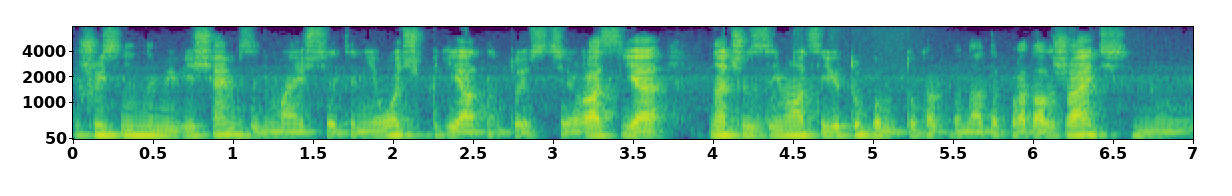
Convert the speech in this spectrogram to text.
жизненными вещами занимаешься, это не очень приятно. То есть, раз я начал заниматься ютубом, то как бы надо продолжать. Ну,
